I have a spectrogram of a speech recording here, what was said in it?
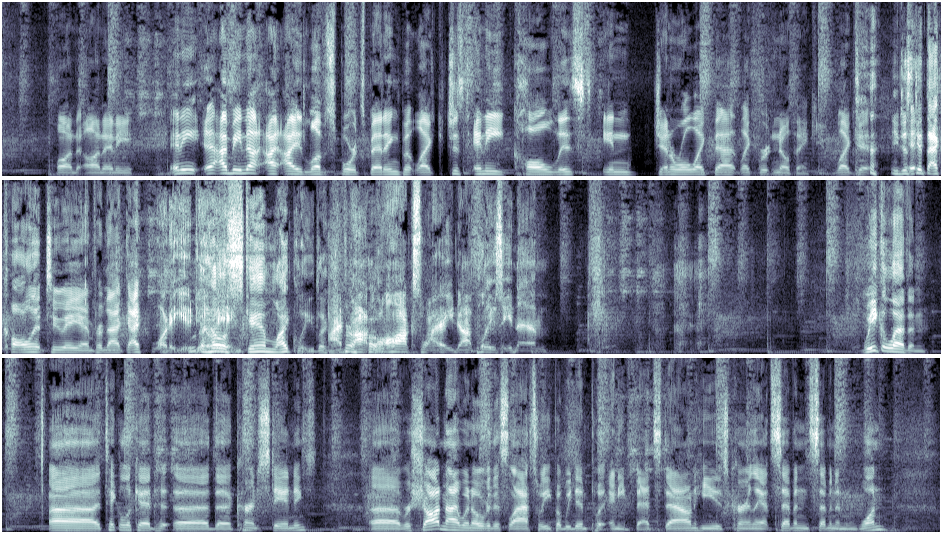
on on any any. I mean, I I love sports betting, but like just any call list in general like that. Like for no, thank you. Like it, You just get that call at 2 a.m. from that guy. What are you Who the hell is scam likely? Like, I've got bro. locks. Why are you not placing them? Week 11. Uh, take a look at uh, the current standings. Uh, Rashad and I went over this last week, but we didn't put any bets down. He is currently at seven, seven, and one.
